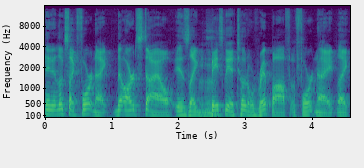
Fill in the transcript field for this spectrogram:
and it looks like Fortnite. The art style is like Mm-hmm. basically a total ripoff of Fortnite. Like,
